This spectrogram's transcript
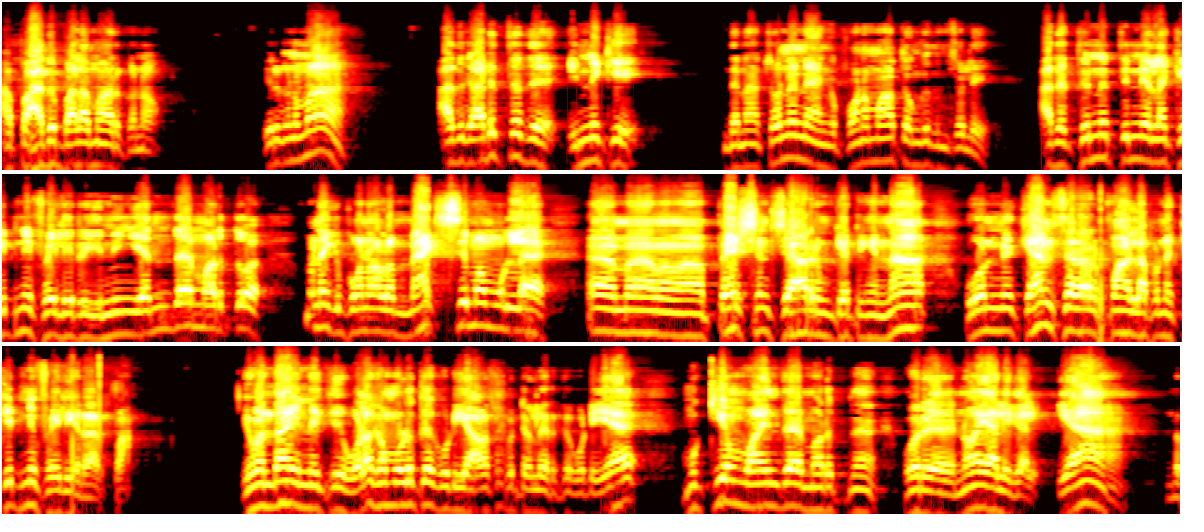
அப்போ அது பலமாக இருக்கணும். இருக்கணுமா? அதுக்கு அடுத்தது இன்னைக்கு இந்த நான் சொன்னேனே அங்கே போனமாக தொங்குதுன்னு சொல்லி அதை தின்னு தின்னு எல்லாம் கிட்னி ஃபெயிலியர் நீங்கள் எந்த மருத்துவமனைக்கு போனாலும் மேக்சிமம் உள்ள பேஷண்ட்ஸ் யாருன்னு கேட்டிங்கன்னா ஒன்று கேன்சராக இருப்பான் இல்லை அப்படின்னா கிட்னி ஃபெயிலியராக இருப்பான். இவன் தான் இன்னைக்கு உலகம் முழுக்கக்கூடிய ஹாஸ்பிட்டலில் இருக்கக்கூடிய முக்கியம் வாய்ந்த மருத்துவ ஒரு நோயாளிகள். ஏன்? இந்த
